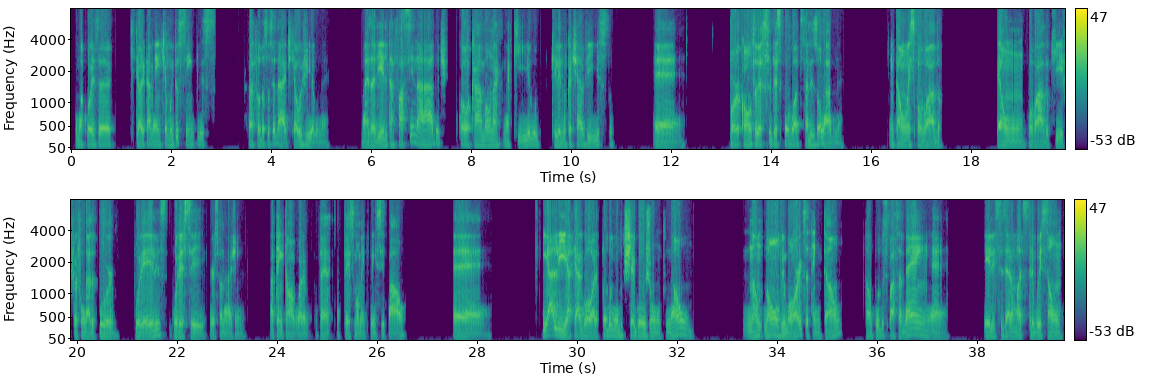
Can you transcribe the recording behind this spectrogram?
uma coisa que teoricamente é muito simples para toda a sociedade, que é o gelo, né? Mas ali ele tá fascinado de colocar a mão na, naquilo que ele nunca tinha visto, é, por conta desse, desse povoado estar isolado, né? Então, esse povoado é um povoado que foi fundado por, por eles, por esse personagem até então, agora, até, até esse momento principal. É, e ali, até agora, todo mundo que chegou junto não, não, não houve mortes até então, então tudo se passa bem. é, eles fizeram uma distribuição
